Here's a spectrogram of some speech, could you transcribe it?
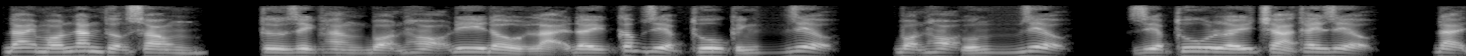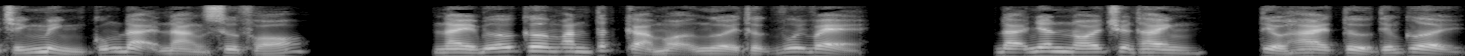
Đại món ăn thượng xong, từ dịch hàng bọn họ đi đầu lại đây cấp Diệp Thu kính rượu, bọn họ uống rượu, Diệp Thu lấy trà thay rượu, đại chính mình cũng đại nàng sư phó. Này bữa cơm ăn tất cả mọi người thực vui vẻ. Đại nhân nói chuyện thành, tiểu hài tử tiếng cười,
